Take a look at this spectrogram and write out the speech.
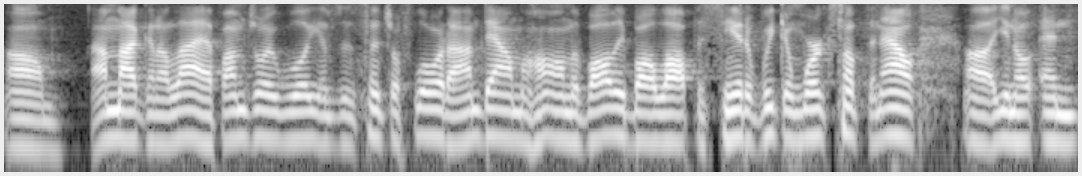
Um, I'm not going to lie. If I'm Joi Williams in Central Florida, I'm down the hall in the volleyball office seeing if we can work something out. Uh, you know, and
